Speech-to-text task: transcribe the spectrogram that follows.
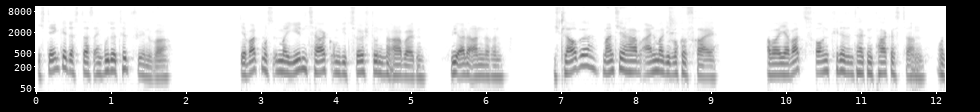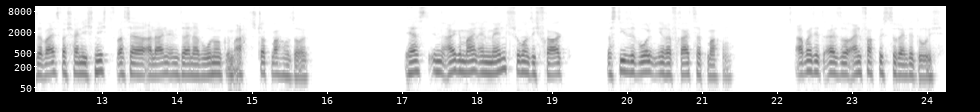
Ich denke, dass das ein guter Tipp für ihn war. Der Watt muss immer jeden Tag um die zwölf Stunden arbeiten, wie alle anderen. Ich glaube, manche haben einmal die Woche frei. Aber Jawats Frauenkinder sind halt in Pakistan und er weiß wahrscheinlich nicht, was er alleine in seiner Wohnung im achten Stock machen soll. Er ist in allgemein ein Mensch, wo man sich fragt, was diese wohl in ihrer Freizeit machen. Arbeitet also einfach bis zur Rente durch.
